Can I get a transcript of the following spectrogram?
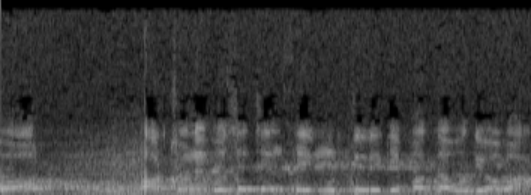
পর অর্চনে বসেছেন সেই মূর্তি দেখে পদ্মাবতী অবাক।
